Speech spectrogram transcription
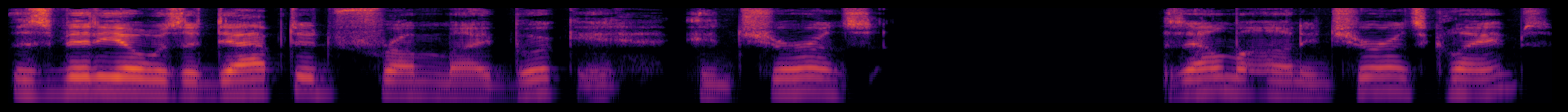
This video was adapted from my book, Insurance Zalma on Insurance Claims,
